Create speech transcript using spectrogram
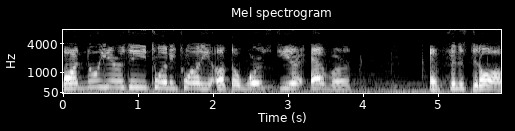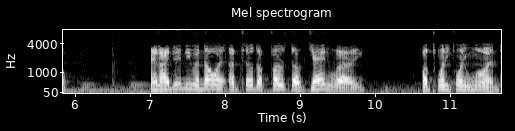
On New Year's Eve 2020, of the worst year ever, and finished it off. And I didn't even know it until the 1st of January of 2021.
